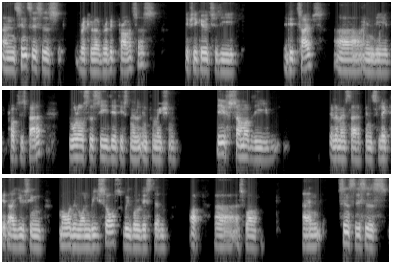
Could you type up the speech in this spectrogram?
And since this is regular Revit parameters, if you go to the edit types uh, in the properties panel, you will also see the additional information if some of the elements that have been selected are using more than one resource, we will list them up uh, as well. And since this is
